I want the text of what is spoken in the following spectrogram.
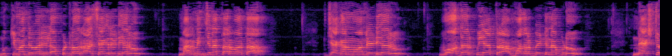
ముఖ్యమంత్రి వర్యులు అప్పట్లో రాజశేఖర రెడ్డి గారు మరణించిన తర్వాత జగన్మోహన్ రెడ్డి గారు ఓదార్పు యాత్ర మొదలుపెట్టినప్పుడు నెక్స్ట్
